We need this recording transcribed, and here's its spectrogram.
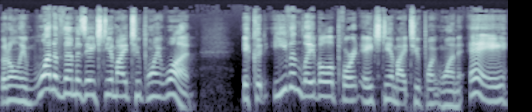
but only one of them is HDMI 2.1. It could even label a port HDMI 2.1a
